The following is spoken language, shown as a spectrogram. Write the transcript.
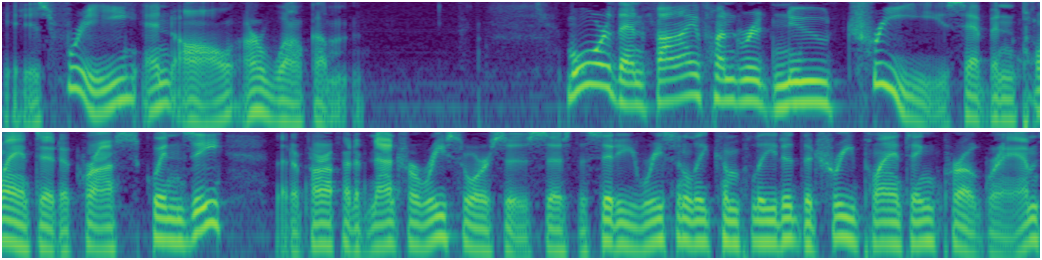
It is free and all are welcome. More than 500 new trees have been planted across Quincy. The Department of Natural Resources says the city recently completed the tree planting program,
